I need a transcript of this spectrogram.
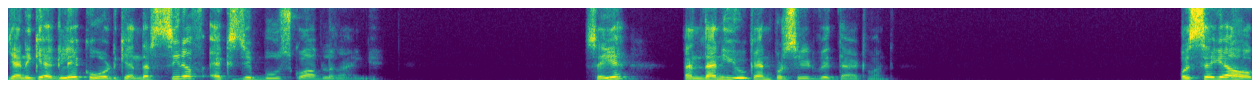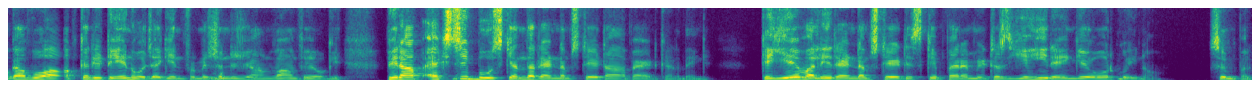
यानी कि अगले कोड के अंदर सिर्फ़ एक्सजी बूस्ट को आप लगाएँगे। सही है? And then you can proceed with that one उससे क्या होगा? वो आपका रिटेन हो जाएगी इन्फॉर्मेशन जो वहाँ पे होगी। फिर आप एक्सजी बूस्ट के अंदर रैंडम स्टेट आप ऐड कर देंगे कि ये वाली रैंडम स्टेट इसके पैरामीटर्स यही रहेंगे और कोई ना हो। सिंपल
